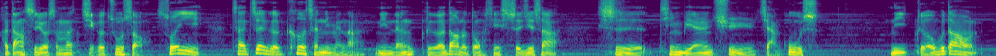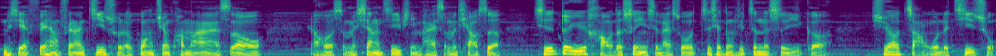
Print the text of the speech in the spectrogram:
和当时有什么几个助手。所以在这个课程里面呢，你能得到的东西，实际上是听别人去讲故事，你得不到那些非常非常基础的光圈、快门、ISO，然后什么相机品牌、什么调色。其实对于好的摄影师来说，这些东西真的是一个需要掌握的基础。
